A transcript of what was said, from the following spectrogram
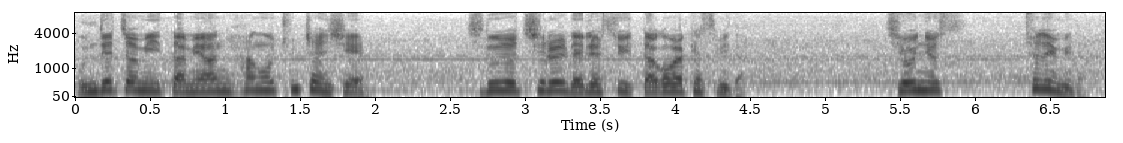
문제점이 있다면 향후 춘천시에 지도 조치를 내릴 수 있다고 밝혔습니다. 지원 뉴스 최도입니다.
